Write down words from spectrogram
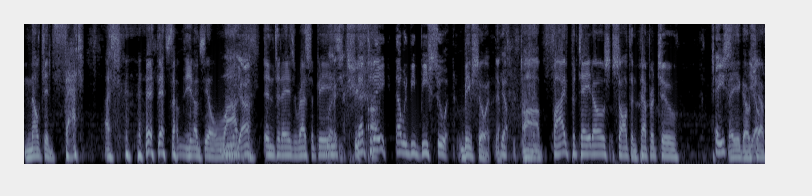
melted fat. I, that's something you don't see a lot Yeah. in today's recipes. That today, that would be beef suet. Beef suet. Yeah. Yep. Uh, five potatoes, salt and pepper to taste. There you go, Yep.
